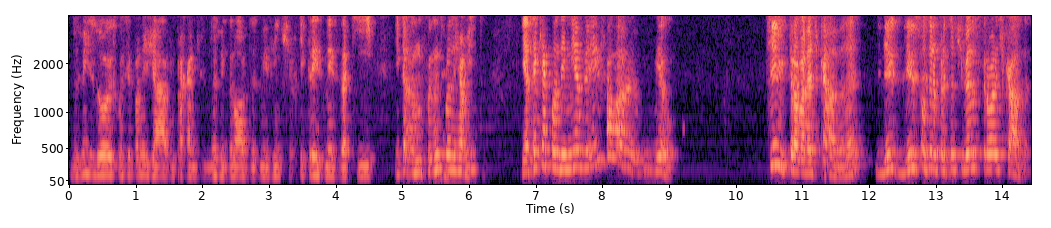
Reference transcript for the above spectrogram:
2018, comecei a planejar, vim para cá em 2019, 2020, eu fiquei três meses aqui. Então, foi muito planejamento. E até que a pandemia veio e falou, meu, tive que trabalhar de casa, né? De espontânea pressão, tivemos que trabalhar de casa.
